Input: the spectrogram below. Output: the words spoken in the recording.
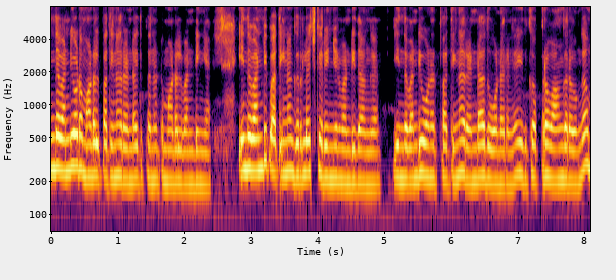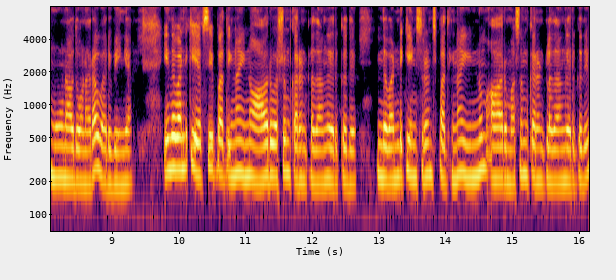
இந்த வண்டியோட மாடல் பார்த்தீங்கன்னா ரெண்டாயிரத்தி பதினெட்டு மாடல் வண்டிங்க. இந்த வண்டி பார்த்தீங்கன்னா கிர்லச்கர் இன்ஜின் வண்டி தாங்க. இந்த வண்டி ஓனர் பார்த்தீங்கன்னா ரெண்டாவது ஓனருங்க இதுக்கப்புறம் வாங்குறவங்க மூணாவது ஓனராக வருவீங்க. இந்த வண்டிக்கு எஃப்சி பார்த்தீங்கன்னா இன்னும் ஆறு வருஷம் கரண்ட்டில் தாங்க இருக்குது. இந்த வண்டிக்கு இன்சூரன்ஸ் பார்த்தீங்கன்னா இன்னும் ஆறு மாதம் கரண்ட்டில் தாங்க இருக்குது.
